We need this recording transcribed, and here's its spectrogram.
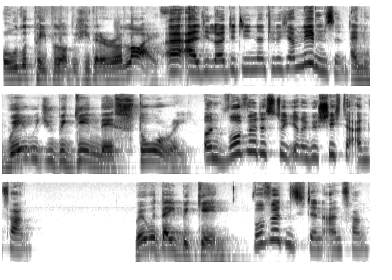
All the people, obviously, that are alive. Äh, all die Leute, die natürlich am Leben sind. And where would you begin their story? Und wo würdest du ihre Geschichte anfangen? Where would they begin? Wo würden sie denn anfangen?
